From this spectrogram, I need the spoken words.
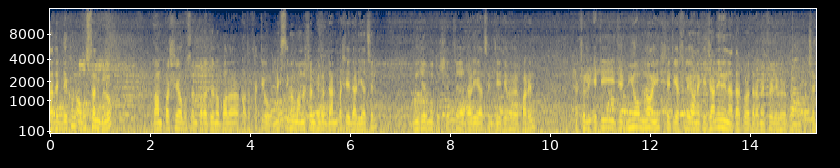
তাদের দেখুন অবস্থানগুলো। বাম পাশে অবস্থান করার জন্য বলার কথা থাকলেও ম্যাক্সিমাম মানুষজন কিন্তু ডান পাশে দাঁড়িয়ে আছেন। নিজের মতো স্বেচ্ছা দাঁড়িয়ে আছেন যে যেভাবে পারেন। অ্যাকচুয়ালি এটি যে নিয়ম নয়, সেটি আসলে অনেকে জানেনই না, তারপরে তারা মেট্রো রেল এভাবে ভ্রমণ করছেন।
